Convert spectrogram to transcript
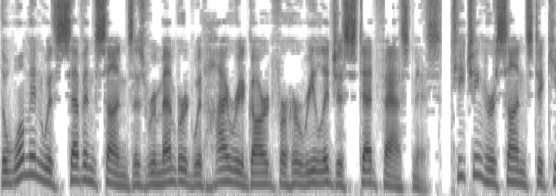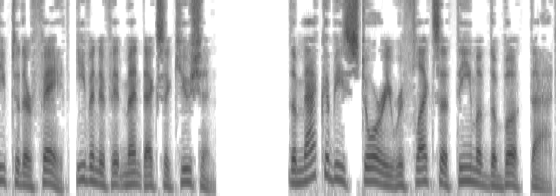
the woman with seven sons is remembered with high regard for her religious steadfastness, teaching her sons to keep to their faith, even if it meant execution. The Maccabees story reflects a theme of the book, that,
